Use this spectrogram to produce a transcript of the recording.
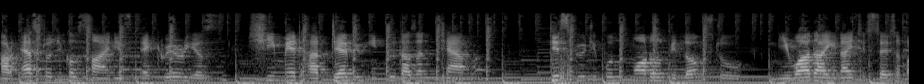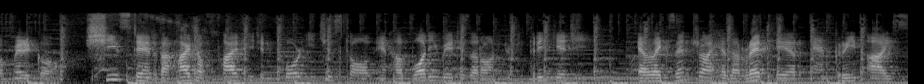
Her astrological sign is Aquarius. She made her debut in 2010. This beautiful model belongs to Nevada, United States of America. She stands at a height of 5 feet and 4 inches tall and her body weight is around 53 kg. Alexandra has a red hair and green eyes.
